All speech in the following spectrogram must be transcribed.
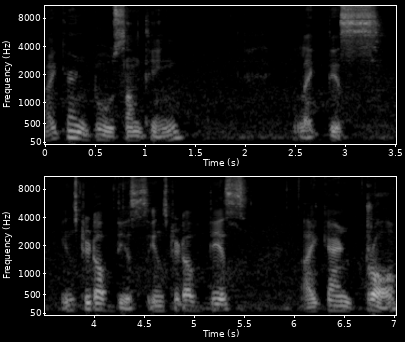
I can do something like this. Instead of this instead of this I can draw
